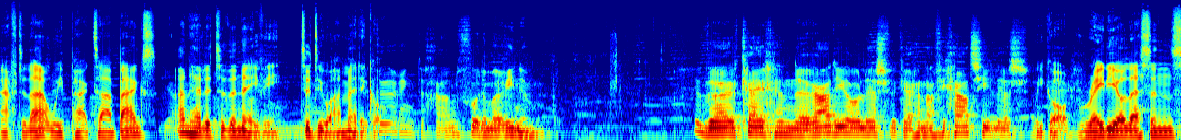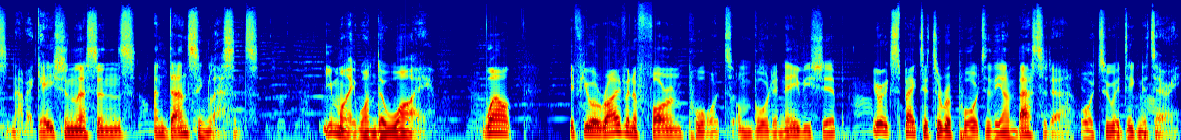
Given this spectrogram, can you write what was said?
After that, we packed our bags and headed to the Navy to do our medical. keuring te gaan voor marine. We krijgen radioles, we krijgen navigatieles. We got radio lessons, navigation lessons, and dancing lessons. You might wonder why. Well, if you arrive in a foreign port on board a Navy ship, you're expected to report to the ambassador or to a dignitary.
